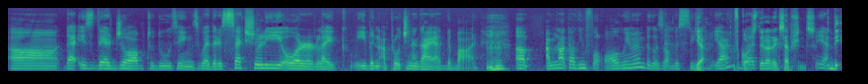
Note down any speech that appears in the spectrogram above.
uh, that is their job to do things whether it's sexually or like even approaching a guy at the bar. Uh, i'm not talking for all women because obviously yeah yeah of course there are exceptions. Yeah. the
